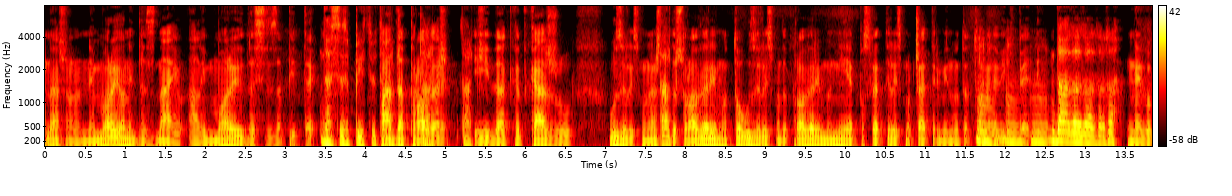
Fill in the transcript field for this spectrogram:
znaš, ono, ne moraju oni da znaju, ali moraju da se zapitaju. Da se zapitaju, Pa tačno, da provere. Tačno, tačno. I da kad kažu uzeli smo nešto da tačno. da proverimo, to uzeli smo da proverimo, nije posvetili smo četiri minuta tome mm, na Wikipediji. Mm, mm. Da, da, da, da, da. Nego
